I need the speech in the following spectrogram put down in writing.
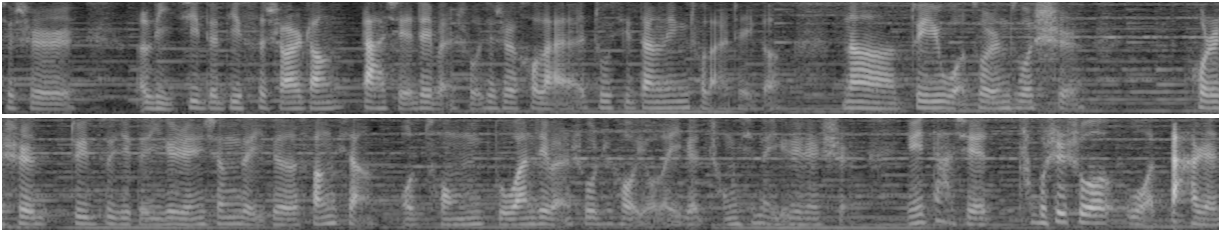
就是《呃礼记》的第四十二章《大学》这本书，就是后来朱熹单拎出来这个。那对于我做人做事，或者是对自己的一个人生的一个方向，我从读完这本书之后，有了一个重新的一个认识。因为大学它不是说我大人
